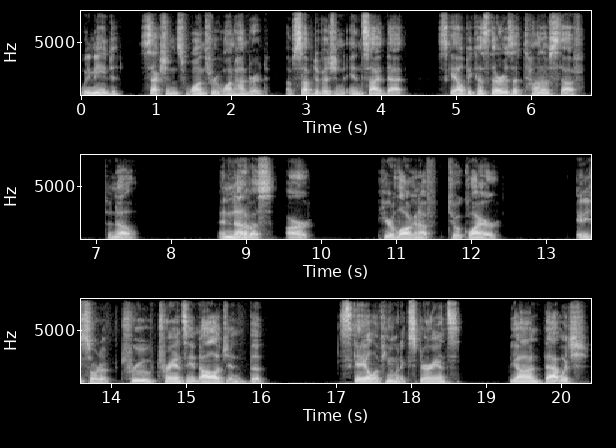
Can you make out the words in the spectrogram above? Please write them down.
We need sections 1 through 100 of subdivision inside that scale because there is a ton of stuff to know. And none of us are here long enough to acquire any sort of true transient knowledge in the scale of human experience beyond that which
